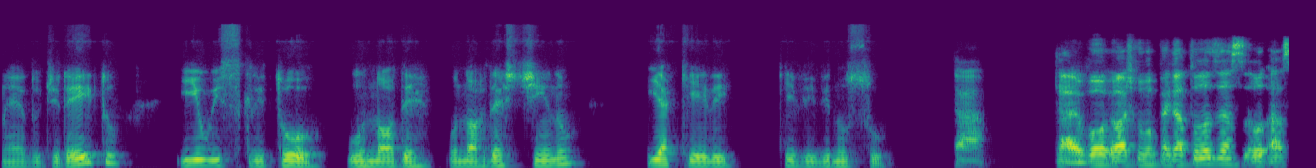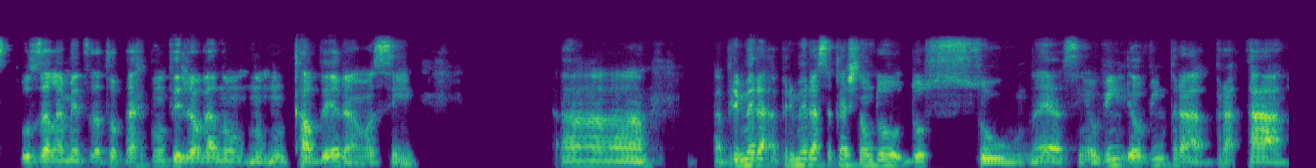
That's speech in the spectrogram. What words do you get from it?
né, do direito e o escritor, o, nord o nordestino, e aquele que vive no sul. Tá. Tá, eu vou, eu acho que eu vou pegar todos as, as- os elementos da tua pergunta e jogar num, num- caldeirão, assim. Ah, a primeira, a primeira é essa questão do, do sul, né? Assim, eu vim, eu vim para cá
